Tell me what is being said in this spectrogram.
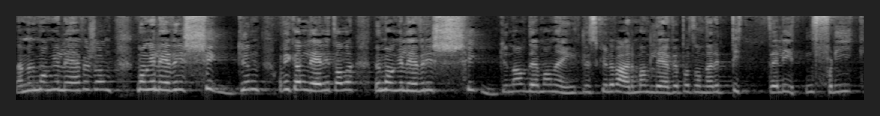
Nei, men Mange lever sånn. Mange lever i skyggen. og vi kan le litt av det, Men mange lever i skyggen av det man egentlig skulle være. Man lever på en sånn bitte liten flik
